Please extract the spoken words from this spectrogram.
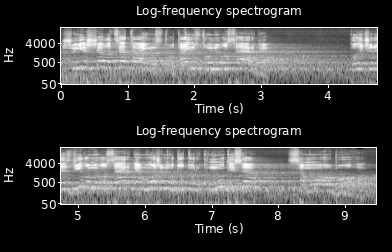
що є ще оце таїнство, таїнство милосердя, коли через діло милосердя можемо доторкнутися самого Бога,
